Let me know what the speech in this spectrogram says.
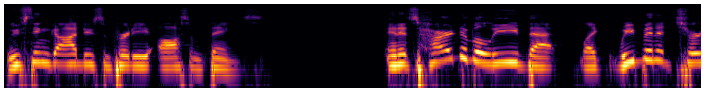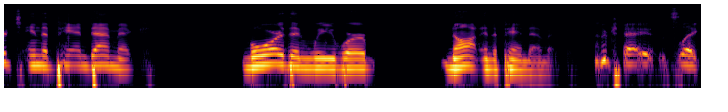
We've seen God do some pretty awesome things. And it's hard to believe that, like, we've been at church in the pandemic more than we were not in a pandemic. Okay? It's like,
